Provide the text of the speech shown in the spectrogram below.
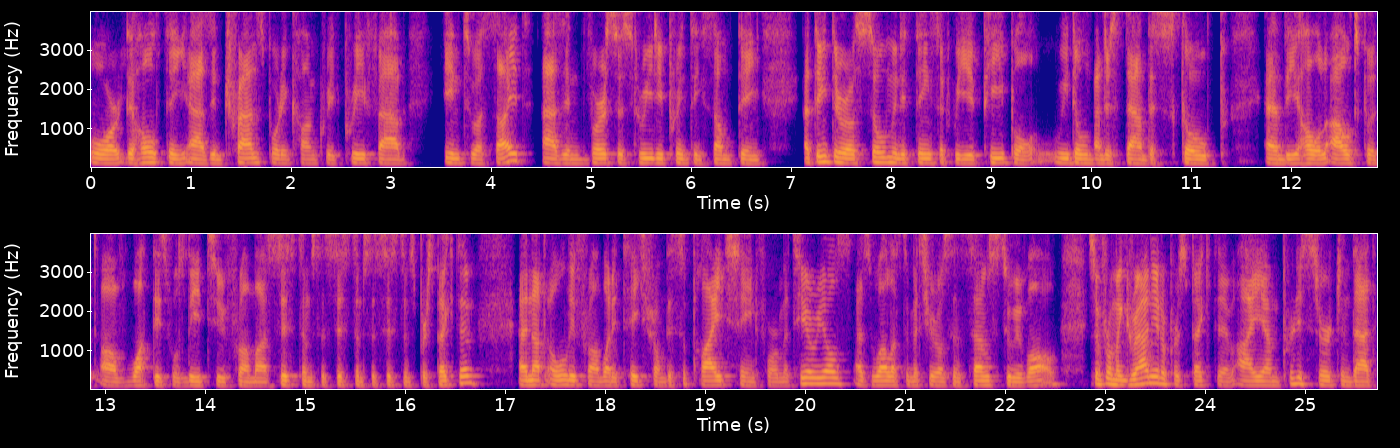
or the whole thing as in transporting concrete prefab into a site as in versus 3D printing something. I think there are so many things that we people we don't understand the scope and the whole output of what this will lead to from a systems and systems and systems perspective, and not only from what it takes from the supply chain for materials as well as the materials themselves to evolve. So from a granular perspective, I am pretty certain that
